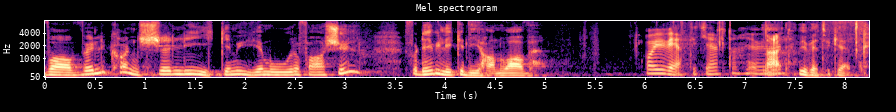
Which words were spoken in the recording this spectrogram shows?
var vel kanskje like mye mor og fars skyld, for det ville ikke de ha noe av. Og vi vet ikke helt, da. Nei, vi vet ikke helt.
